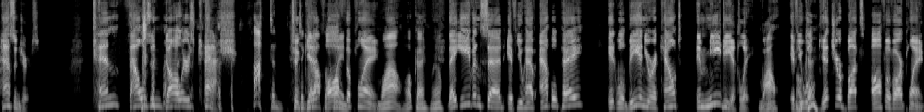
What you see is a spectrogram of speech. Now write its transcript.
passengers ten thousand dollars cash Ha, to- to, To get, get off off, the plane. the plane. wow. Okay. Well, They even said if you have Apple Pay, it will be in your account immediately wow. if you Okay. will get your butts off of our plane.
